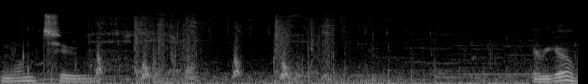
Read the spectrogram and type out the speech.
One, two. There we go.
